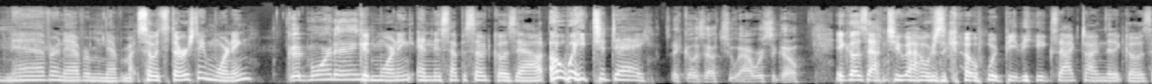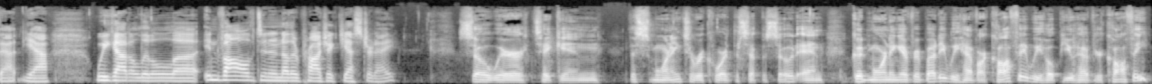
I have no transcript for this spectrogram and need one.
Never, never, never mind. So it's Thursday morning. Good morning. Good morning. And this episode goes out. Oh, wait, today. It goes out two hours ago. It goes out two hours ago, would be the exact time that it goes out. Yeah. We got a little uh, involved in another project yesterday. So we're taking this morning to record this episode. And good morning, everybody. We have our coffee. We hope you have your coffee.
